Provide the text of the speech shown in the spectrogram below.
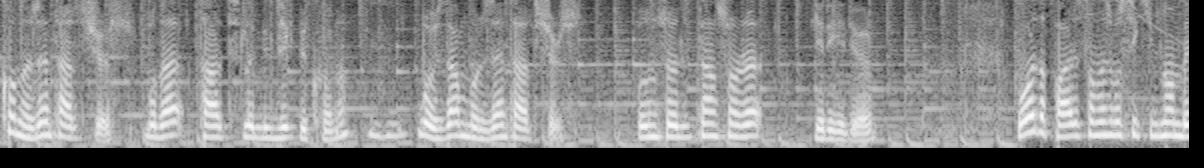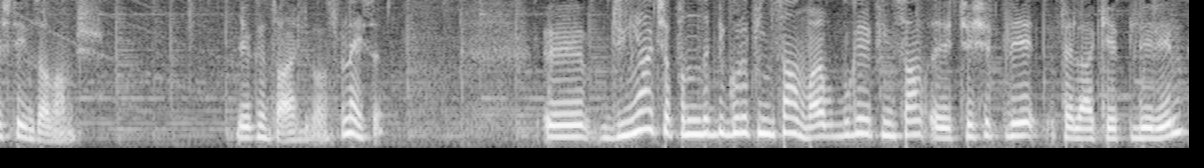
Konu üzerine tartışıyoruz. Bu da tartışılabilecek bir konu. Bu yüzden bunun üzerine tartışıyoruz. Bunu söyledikten sonra geri geliyorum. Bu arada Paris Anlaşması 2015'te imzalanmış. Yakın tarihli bir anlaşma. Neyse. Ee, dünya çapında bir grup insan var. Bu grup insan e, çeşitli felaketlerin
